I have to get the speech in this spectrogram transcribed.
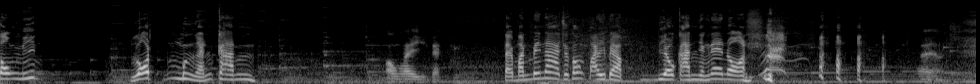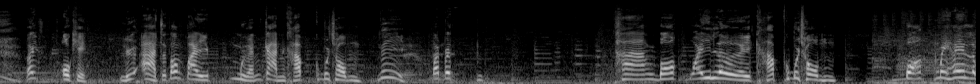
ตรงนี้รถเหมือนกัน เอาไงอีกเนี่ย แต่มันไม่น่าจะต้องไปแบบเดียวกันอย่างแน่นอนไอ้อะเฮ้ยโอเค หรืออาจจะต้องไปเหมือนกันครับคุณผู้ชม นี่มันเป็นทางบล็อกไว้เลยครับคุณผู้ชมบล็อกไม่ให้เรา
